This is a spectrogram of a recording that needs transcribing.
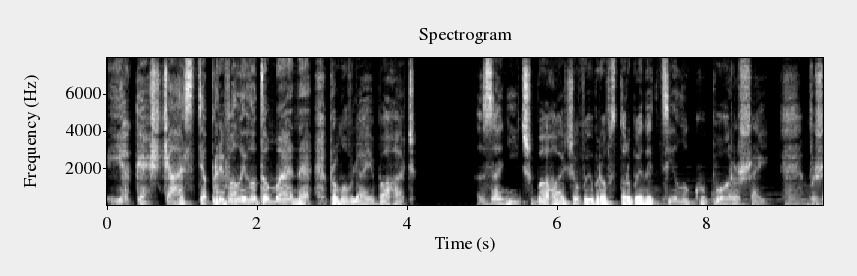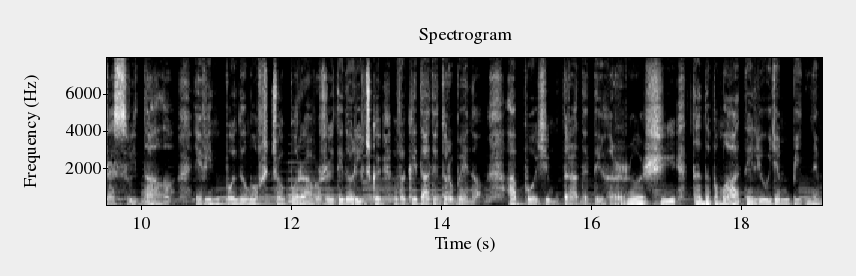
Яке щастя привалило до мене, промовляє багач. За ніч багач вибрав з торбини цілу купу грошей. Вже світало, і він подумав, що пора вжити до річки викидати торбину, а потім тратити гроші та допомагати людям бідним.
